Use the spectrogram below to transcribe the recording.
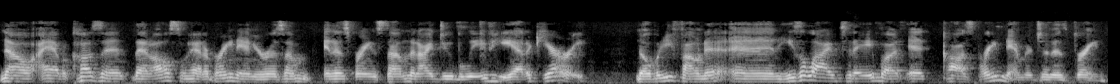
Now I have a cousin that also had a brain aneurysm in his brainstem that I do believe he had a Chiari. Nobody found it, and he's alive today, but it caused brain damage in his brain.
